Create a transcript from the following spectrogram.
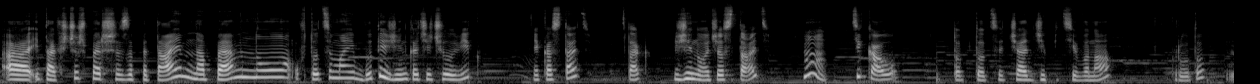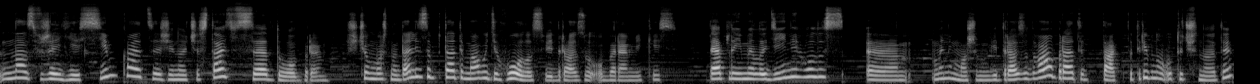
А, і так, що ж перше запитаємо? Напевно, хто це має бути? Жінка чи чоловік? Яка стать? Так. Жіноча стать? Хм, цікаво. Тобто це чат GPT вона. Круто. У нас вже є сімка, це жіноча стать, все добре. Що можна далі запитати? Мабуть, голос відразу оберемо якийсь. Теплий мелодійний голос. Е, ми не можемо відразу два обрати. Так, потрібно уточнити.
